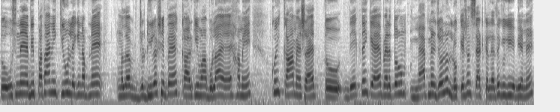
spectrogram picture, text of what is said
तो उसने अभी पता नहीं क्यों, लेकिन अपने मतलब जो डीलरशिप है कार की वहाँ बुलाया है हमें। कोई काम है शायद तो देखते हैं क्या है। पहले तो हम मैप में जो ना लोकेशन सेट कर लेते हैं, क्योंकि अभी हमें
